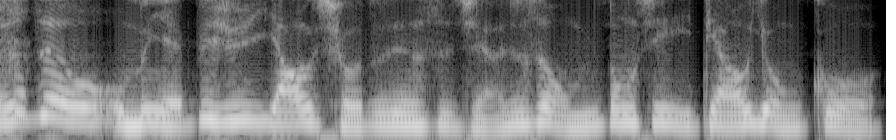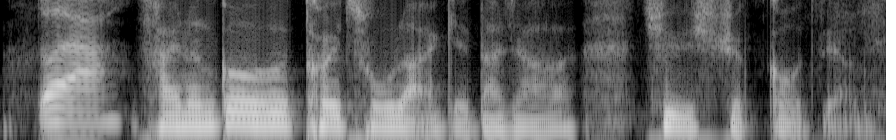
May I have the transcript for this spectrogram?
可是这我们也必须要求这件事情啊，就是我们东西一定要用过，对啊，才能够推出来给大家去选购这样子。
